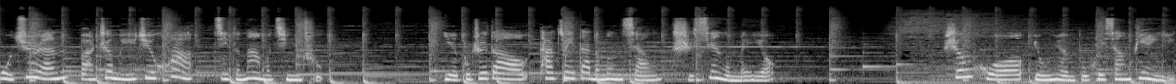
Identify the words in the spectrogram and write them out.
我居然把这么一句话记得那么清楚。也不知道他最大的梦想实现了没有。生活永远不会像电影，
